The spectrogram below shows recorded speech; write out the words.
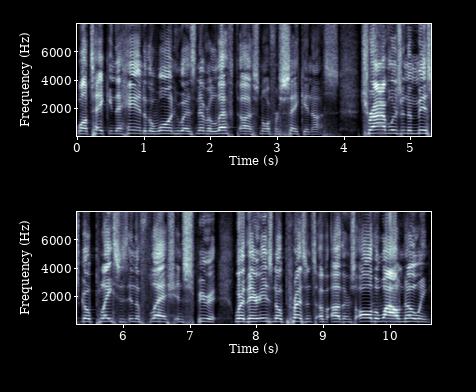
while taking the hand of the one who has never left us nor forsaken us. Travelers in the mist go places in the flesh and spirit where there is no presence of others, all the while knowing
